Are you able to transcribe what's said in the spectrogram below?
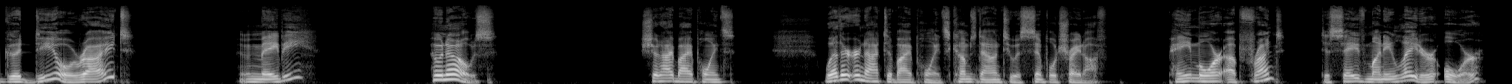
Good deal, right? Maybe? Who knows? Should I buy points? Whether or not to buy points comes down to a simple trade off pay more upfront to save money later, or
